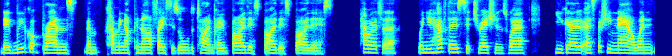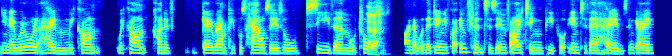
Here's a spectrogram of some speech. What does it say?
you know we've got brands um, coming up in our faces all the time going buy this buy this buy this. However when you have those situations where you go especially now when you know we're all at home and we can't we can't kind of go around people's houses or see them or talk yeah. to them, find out what they're doing you've got influencers inviting people into their homes and going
